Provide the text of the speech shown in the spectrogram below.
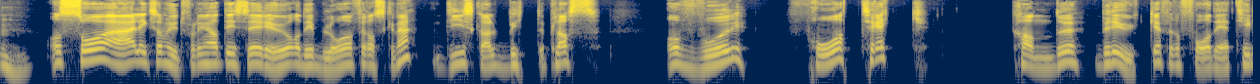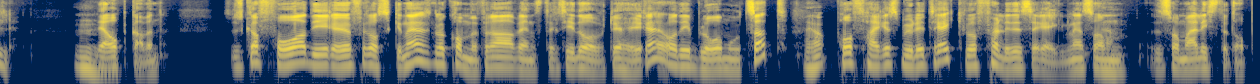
Mm. Og så er liksom utfordringen at disse røde og de blå froskene de skal bytte plass. Og hvor få trekk kan du bruke for å få det til? Mm. Det er oppgaven. Så Du skal få de røde froskene til å komme fra venstre side over til høyre, og de blå motsatt, Ja. på færrest mulig trekk ved å følge disse reglene som, som er listet opp.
